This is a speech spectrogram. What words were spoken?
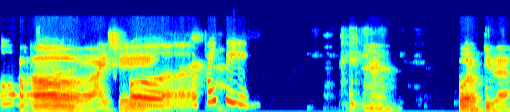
Oh, oh, I see. Oh, fighting. Poor Dila.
